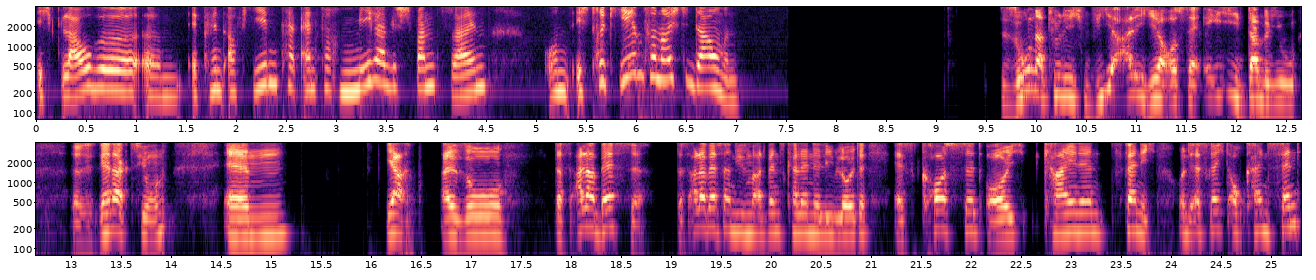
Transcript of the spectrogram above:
Ich glaube, ähm, ihr könnt auf jeden Tag einfach mega gespannt sein. Und ich drücke jedem von euch die Daumen so natürlich wir alle hier aus der AEW-Redaktion. Ähm, ja, also das Allerbeste, das Allerbeste an diesem Adventskalender, liebe Leute, es kostet euch keinen Pfennig und erst recht auch keinen Cent,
